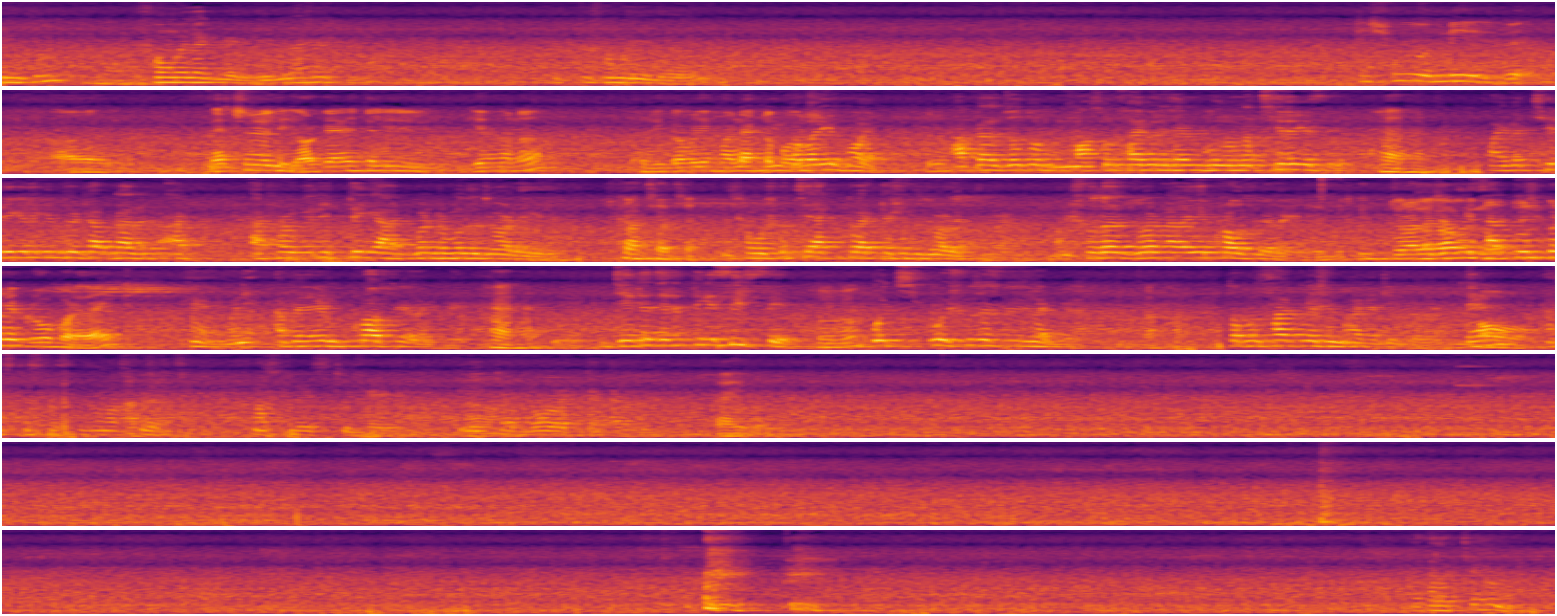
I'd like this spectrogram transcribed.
কিন্তু সময় লাগবে। এগুলো আসলে একটু সময় দিতে হবে। টিস্যু এমনি ন্যাচারালি অর্গ্যানিক্যালি ইয়ে হয় না? রিকভারি হয় না একটা রিকভারি হয়। আপনার যত মাসল ফাইবার যে আমি বললাম না ছেড়ে গেছে। হ্যাঁ হ্যাঁ। ফাইবার ছেড়ে গেলে কিন্তু এটা আপনার আঠারো মিনিট থেকে আট ঘণ্টার মধ্যে জ্বর লেগে যায়। আচ্ছা আচ্ছা। সমস্যা হচ্ছে একটু একটার সাথে জ্বর লাগতে পারে। সোজা জ্বর না লাগে ক্রস হয়ে লাগে কিন্তু জোড়া লাগা নতুন করে গ্রো করে রাইট হ্যাঁ মানে আপনার এরকম ক্রস হয়ে লাগবে। হ্যাঁ হ্যাঁ। যেটা যেটা থেকে হুম ওই ওই সোজা সোজা লাগবে না। তখন সার্কুলেশন হয় না ঠিক হবে। দেন আস্তে আস্তে আস্তে মাস্কুলার মাসকুলার স্টিফ হয়ে যায় এইটা বড় একটা কারণ। তাই aquela que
